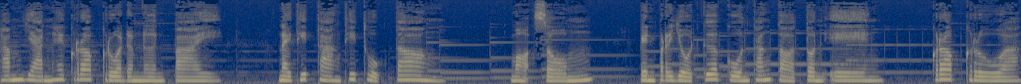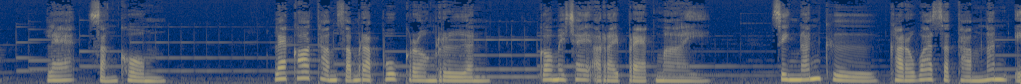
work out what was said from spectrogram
ค้ำยันให้ครอบครัวดำเนินไป ในทิศทางที่ถูกต้อง เหมาะสม เป็นประโยชน์เกื้อกูลทั้งต่อตนเอง ครอบครัว และสังคม และข้อธรรมสำหรับผู้ครองเรือน ก็ไม่ใช่อะไรแปลกใหม่ สิ่งนั้นคือคารวะสธรรมนั่นเอ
